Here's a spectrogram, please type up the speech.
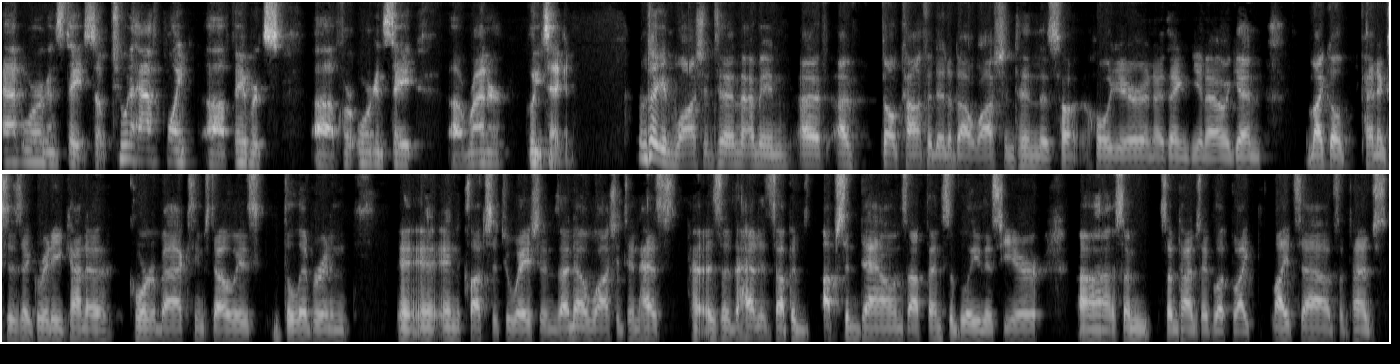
at Oregon State. So two and a half point favorites for Oregon State. Uh, Rainer, who you taking? I'm taking Washington. I mean, I've, I've felt confident about Washington this whole year, and I think you know, again, Michael Penix is a gritty kind of quarterback, seems to always deliver in, in, in clutch situations. I know Washington has has had its up and ups and downs offensively this year. Uh, some sometimes they've looked like lights out, sometimes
